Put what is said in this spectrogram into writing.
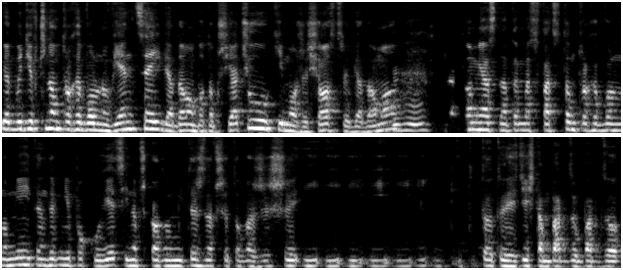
jakby dziewczynom trochę wolno więcej, wiadomo, bo to przyjaciółki, może siostry, wiadomo, Mhm. Natomiast natomiast facetom trochę wolno mniej ten niepokój jest i na przykład on mi też zawsze towarzyszy i, i, i, i, i, i to, to jest gdzieś tam bardzo, bardzo,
